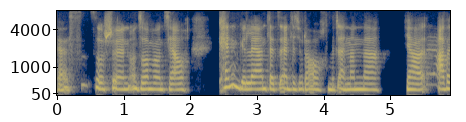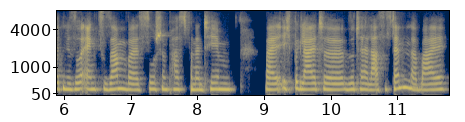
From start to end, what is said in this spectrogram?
Ja, ist so schön. Und so haben wir uns ja auch kennengelernt letztendlich oder auch miteinander, ja, arbeiten wir so eng zusammen, weil es so schön passt von den Themen, weil ich begleite virtuelle Assistenten dabei,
